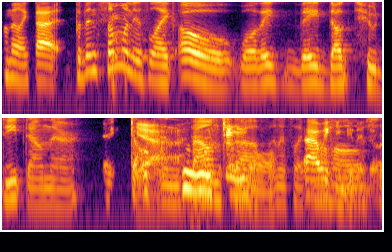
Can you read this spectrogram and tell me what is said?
something like that. But then someone is like, "Oh, well, they they dug too deep down there Yeah. and found getting- stuff," and it's like, Ah, oh, we can get into shit.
